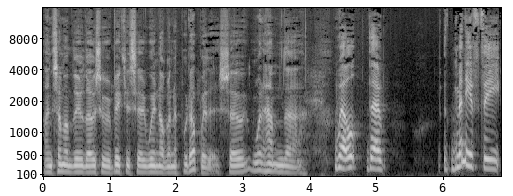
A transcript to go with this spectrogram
and some of the, those who were evicted said, "We're not going to put up with this." So, what happened there? Well, there many of the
